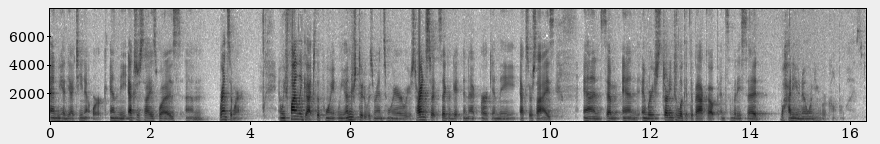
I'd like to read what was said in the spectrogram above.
and we had the IT network. And the exercise was um, ransomware. And we finally got to the point we understood it was ransomware. We were starting to start segregate the network in the exercise, and some, and and we're starting to look at the backup. And somebody said, "Well, how do you know when you were compromised?"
